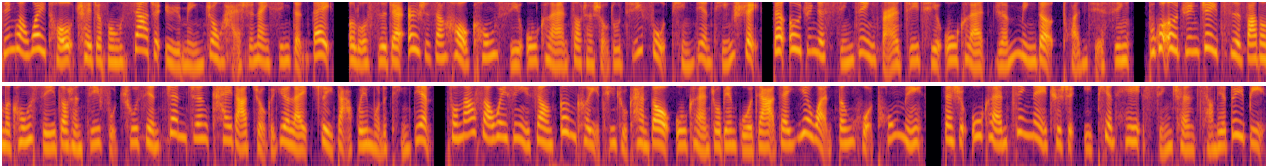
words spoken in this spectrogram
尽管外头吹着风、下着雨，民众还是耐心等待。俄罗斯在二十三号空袭乌克兰，造成首都基辅停电停水，但俄军的行径反而激起乌克兰人民的团结心。不过，俄军这次发动的空袭，造成基辅出现战争开打九个月来最大规模的停电。从 NASA 卫星影像更可以清楚看到，乌克兰周边国家在夜晚灯火通明。但是乌克兰境内却是一片黑，形成强烈对比。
